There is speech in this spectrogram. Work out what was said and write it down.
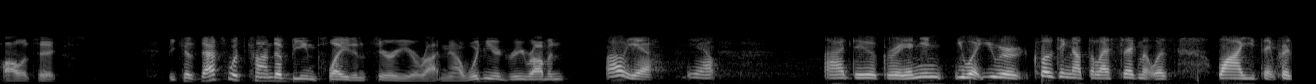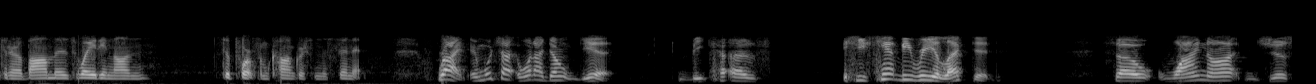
politics because that's what's kind of being played in Syria right now. Wouldn't you agree, Robin? Oh yeah, yeah. I do agree. And you, you what you were closing out the last segment was why you think President Obama is waiting on support from Congress and the Senate. Right, and which I what I don't get because he can't be reelected. So why not just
